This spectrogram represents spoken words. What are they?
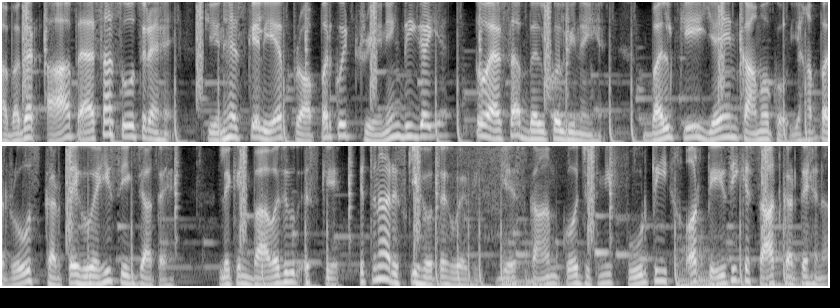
अब अगर आप ऐसा सोच रहे हैं कि इन्हें इसके लिए प्रॉपर कोई ट्रेनिंग दी गई है तो ऐसा बिल्कुल भी नहीं है, बल्कि ये इन कामों को यहाँ पर रोज करते हुए ही सीख जाते हैं। लेकिन बावजूद इसके, इतना रिस्की होते हुए भी, ये इस काम को जितनी फूर्ती और तेज़ी के साथ करते हैं ना,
